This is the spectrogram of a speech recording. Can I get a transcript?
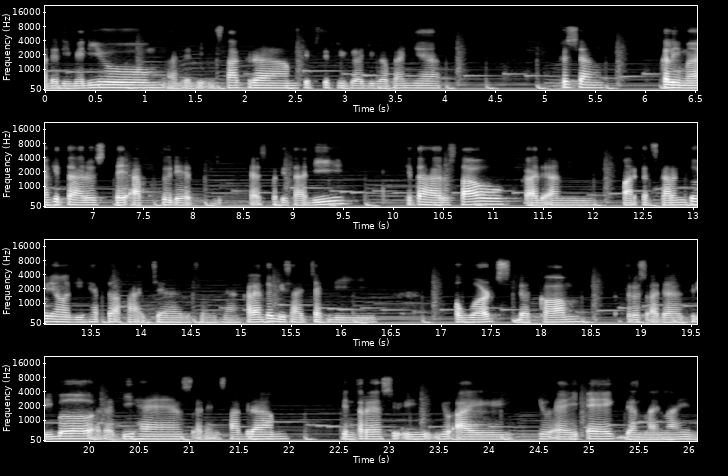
Ada di Medium, ada di Instagram, tips-tips juga juga banyak. Terus yang kelima kita harus stay up to date kayak seperti tadi kita harus tahu keadaan market sekarang tuh yang lagi hype tuh apa aja gitu. Nah, kalian tuh bisa cek di awards.com, terus ada Dribble, ada Behance, ada Instagram, Pinterest, UI, UI, UAX dan lain-lain.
